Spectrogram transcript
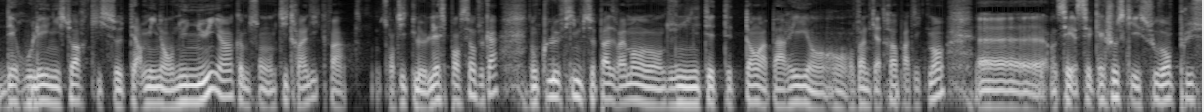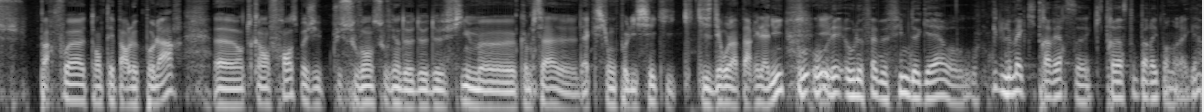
dérouler une histoire qui se termine en une nuit hein, comme son titre l'indique enfin son titre le laisse penser en tout cas. Donc le film se passe vraiment dans une unité de temps à Paris en, en 24 heures pratiquement. C'est quelque chose qui est souvent plus parfois tenté par le polar. Euh, en tout cas en France, moi j'ai plus souvent souvenir de, de, de films euh, comme ça, euh, d'action policiers qui, qui, qui se déroulent à Paris la nuit. ou, ou Et- les- ou le fameux film de guerre, où le mec qui traverse, qui traverse tout Paris pendant la guerre.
